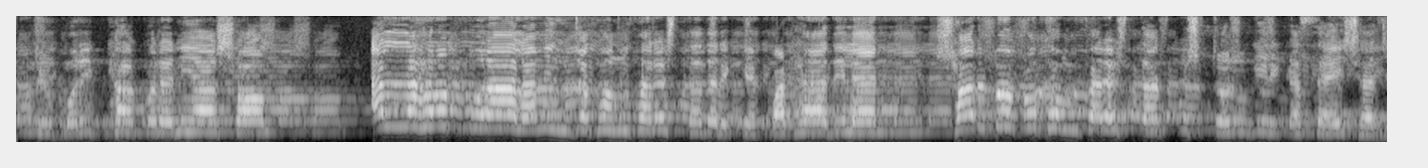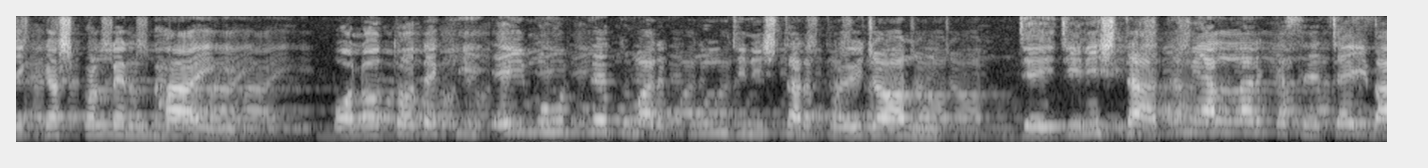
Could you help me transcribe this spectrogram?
একটু পরীক্ষা করে নিয়ে আসো। আল্লাহ রাব্বুল আলামিন যখন ফেরেশতাদেরকে পাঠিয়ে দিলেন, সর্বপ্রথম ফেরেশতা কুষ্ঠ রোগীর কাছে এসে জিজ্ঞাসা করলেন, ভাই বলো তো দেখি, এই মুহূর্তে তোমার কোন জিনিসটার প্রয়োজন? যেই জিনিসটা তুমি আল্লাহর কাছে চাইবা,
